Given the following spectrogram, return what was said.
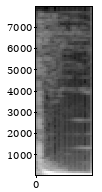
you.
